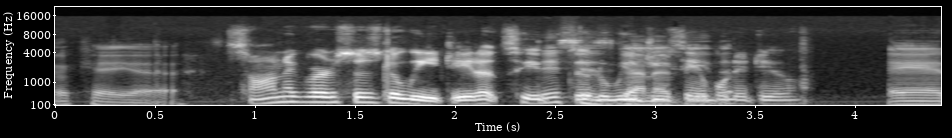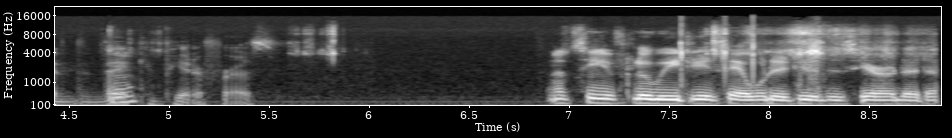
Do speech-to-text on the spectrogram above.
Okay, uh, Sonic versus Luigi. Let's see if Luigi's able the- to do. and the Huh? computer froze. Let's see if Luigi's able to do the zero to death.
